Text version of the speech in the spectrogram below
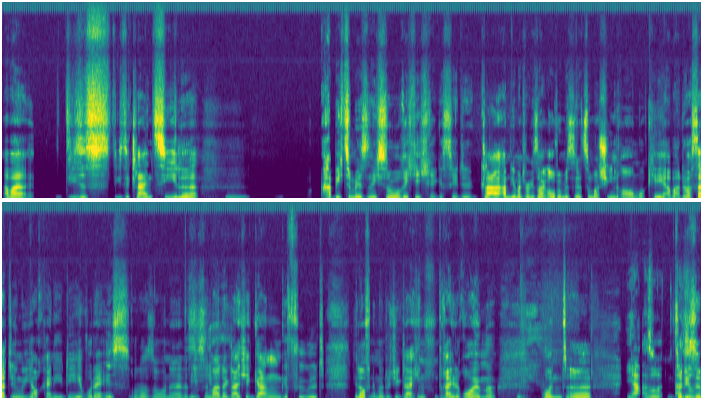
Aber dieses, diese kleinen Ziele Mhm. Habe ich zumindest nicht so richtig registriert. Klar haben die manchmal gesagt, oh, wir müssen jetzt zum Maschinenraum, okay, aber du hast halt irgendwie auch keine Idee, wo der ist oder so, ne? Das ist immer der gleiche Gang gefühlt. Die laufen immer durch die gleichen drei Räume. Und äh, Ja, also, so also diese,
